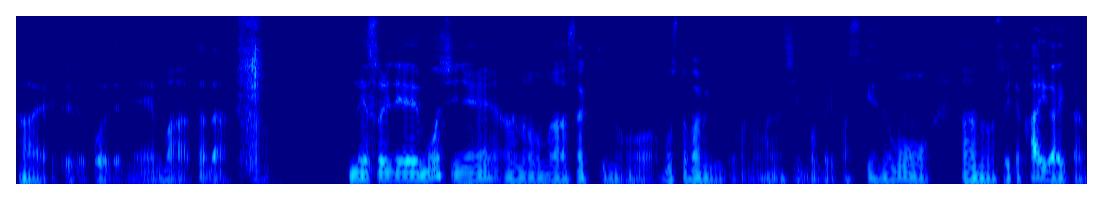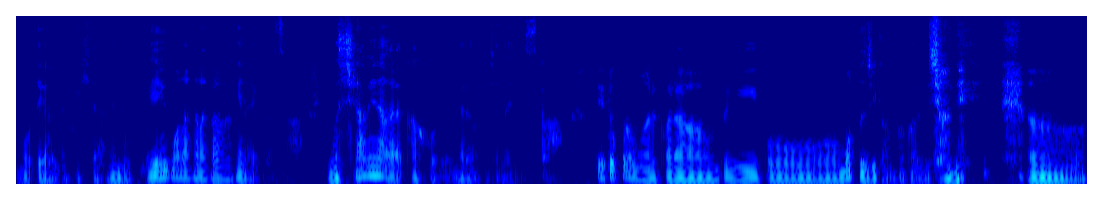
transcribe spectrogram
はい。というところでね、まあ、ただ、ね、それで、もしね、あの、まあ、さっきのホストファミリーとかのお話に戻りますけれども、あの、そういった海外からのお手紙とか来たらね、僕、英語なかなか書けないからさ、もう調べながら書くことになるわけじゃないですか。っていうところもあるから、本当に、こう、もっと時間かかるでしょうね うん。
